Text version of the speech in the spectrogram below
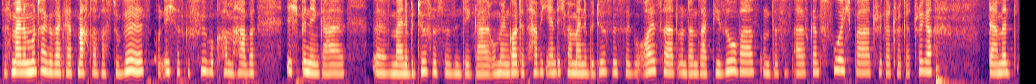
dass meine Mutter gesagt hat, mach doch, was du willst, und ich das Gefühl bekommen habe, ich bin egal, äh, meine Bedürfnisse sind egal. Oh mein Gott, jetzt habe ich endlich mal meine Bedürfnisse geäußert und dann sagt die sowas und das ist alles ganz furchtbar, Trigger, Trigger, Trigger. Damit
